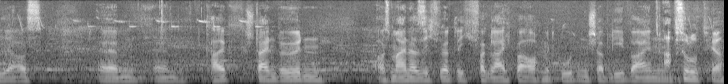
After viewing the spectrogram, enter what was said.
hier aus ähm, ähm, Kalksteinböden. Aus meiner Sicht wirklich vergleichbar auch mit guten Chablis-Weinen. Absolut, ja.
